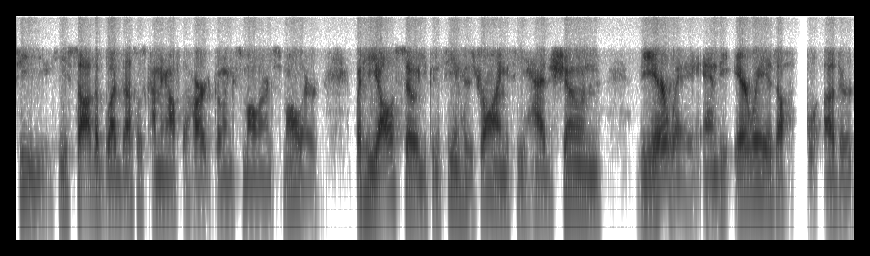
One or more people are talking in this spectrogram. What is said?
see, he saw the blood vessels coming off the heart going smaller and smaller. But he also, you can see in his drawings, he had shown the airway, and the airway is a whole other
